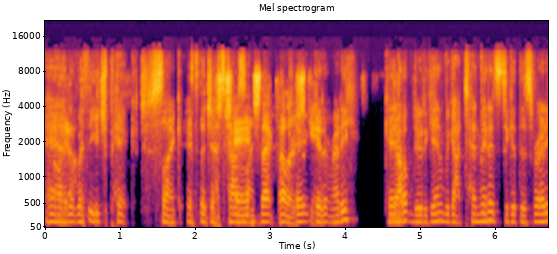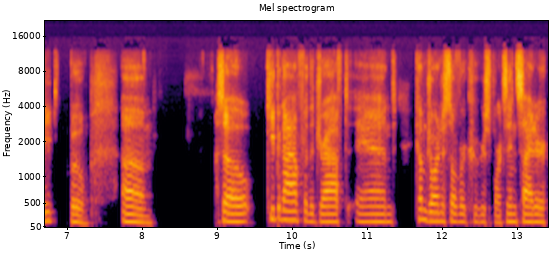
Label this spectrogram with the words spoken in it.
and yeah. with each pick, just like if the Jets has like, Change that color okay, scheme. get it ready. Okay, Yep. nope, do it again. We got 10 minutes to get this ready. Boom. Um, so keep an eye out for the draft and come join us over at Cougar Sports Insider.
